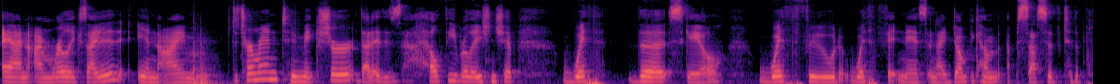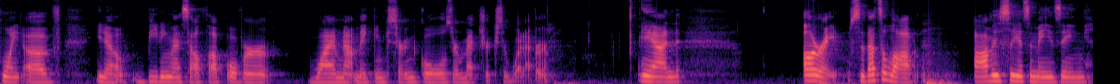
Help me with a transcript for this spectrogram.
And I'm really excited and I'm determined to make sure that it is a healthy relationship with the scale with food, with fitness, and I don't become obsessive to the point of, you know, beating myself up over why I'm not making certain goals or metrics or whatever. And all right, so that's a lot. Obviously, it's amazing.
